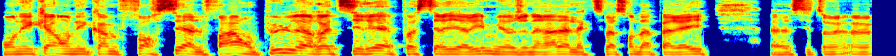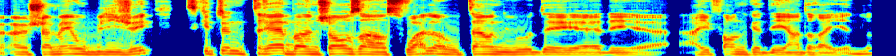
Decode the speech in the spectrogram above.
On est, on est comme forcé à le faire. On peut le retirer a posteriori, mais en général, à l'activation de l'appareil, euh, c'est un, chemin obligé, ce qui est une très bonne chose en soi, là, autant au niveau des, euh, des euh, iPhones que des Android. Là.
